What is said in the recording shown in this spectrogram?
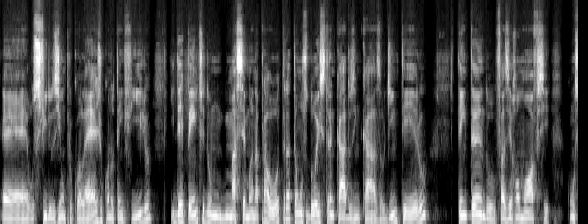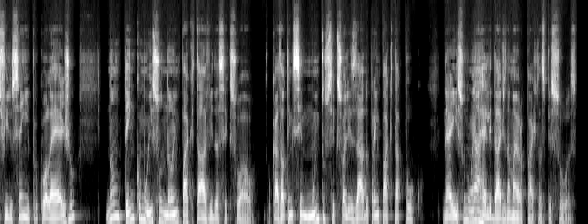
é, os filhos iam para o colégio quando tem filho, e de repente, de uma semana para outra, estão os dois trancados em casa o dia inteiro, tentando fazer home office com os filhos sem ir para o colégio, não tem como isso não impactar a vida sexual. O casal tem que ser muito sexualizado para impactar pouco. Né? Isso não é a realidade da maior parte das pessoas.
